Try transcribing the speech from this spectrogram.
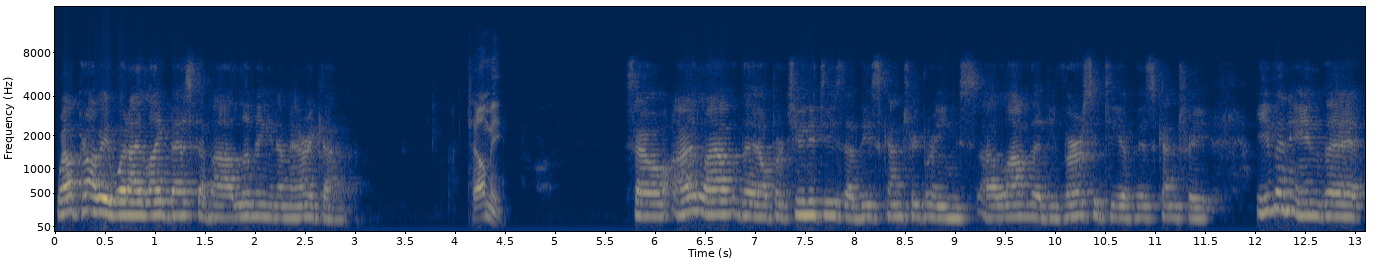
Well, probably what I like best about living in America. Tell me. So I love the opportunities that this country brings. I love the diversity of this country. Even in the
